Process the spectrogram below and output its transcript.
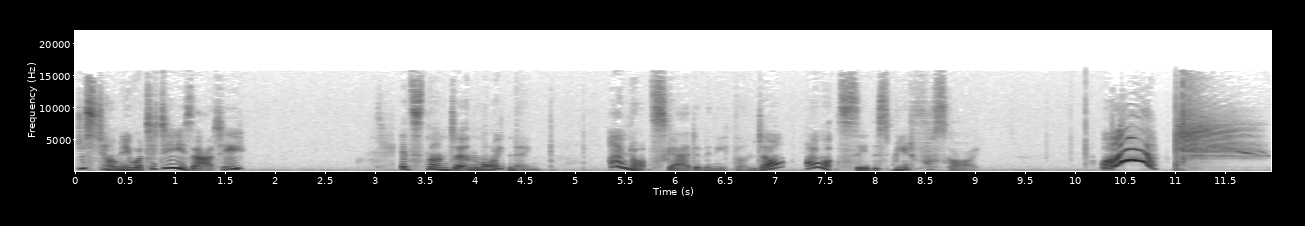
Just tell me what it is, Addie. It's thunder and lightning. I'm not scared of any thunder. I want to see this beautiful sky. Ah! Shh!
